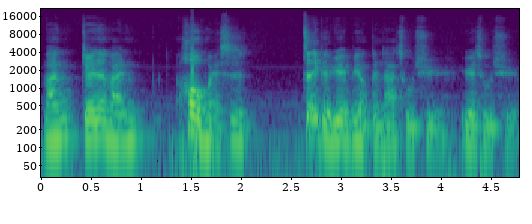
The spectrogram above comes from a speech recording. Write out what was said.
蛮觉得蛮后悔，是这一个月没有跟他出去约出去。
